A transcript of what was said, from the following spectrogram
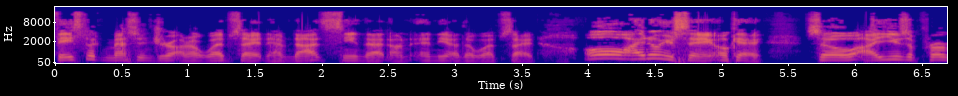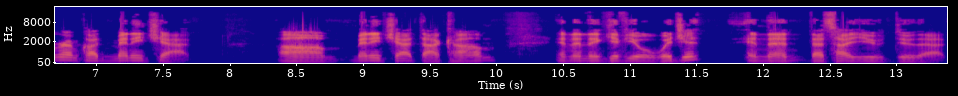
Facebook Messenger on our website and have not seen that on any other website. Oh, I know what you're saying. Okay. So I use a program called ManyChat, um, manychat.com, and then they give you a widget, and then that's how you do that.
